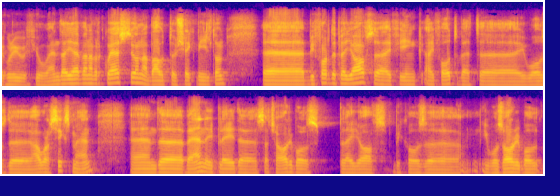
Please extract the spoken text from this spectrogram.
agree with you. And I have another question about uh, Shake Milton. Uh, before the playoffs, I think I thought that uh, he was the our sixth man, and uh, then he played uh, such a horrible playoffs because uh, he was horrible.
